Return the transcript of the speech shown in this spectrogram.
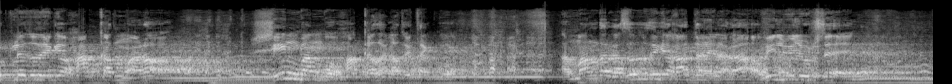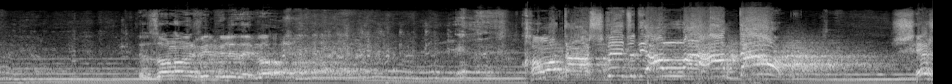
উঠলে যদি কেউ হাক কাত মারা, শিং ভাঙবো হাক কাদা কাতে থাকব। আর মান্দার গাছে যদি কেউ হাত জানি লাগা বিল বিল উঠছে জনমের ফিল ফিলে দেব। ক্ষমতা আসলে যদি আল্লাহ হাত দাও, শেষ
